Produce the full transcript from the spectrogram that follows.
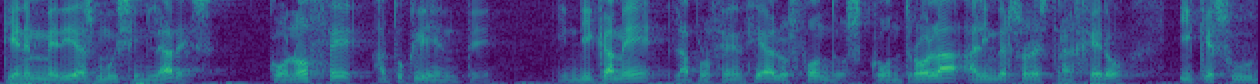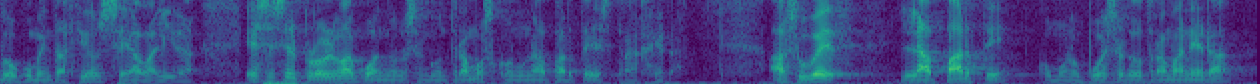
tienen medidas muy similares. Conoce a tu cliente, Indícame la procedencia de los fondos, controla al inversor extranjero y que su documentación sea válida. Ese es el problema cuando nos encontramos con una parte extranjera. A su vez, la parte, como no puede ser de otra manera,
